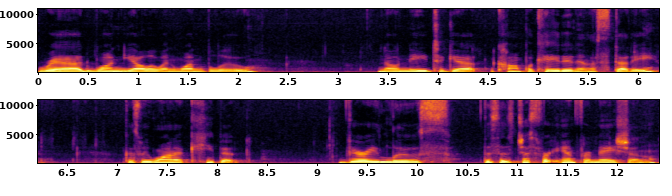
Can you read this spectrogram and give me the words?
red, one yellow, and one blue. No need to get complicated in a study because we want to keep it very loose. This is just for information.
